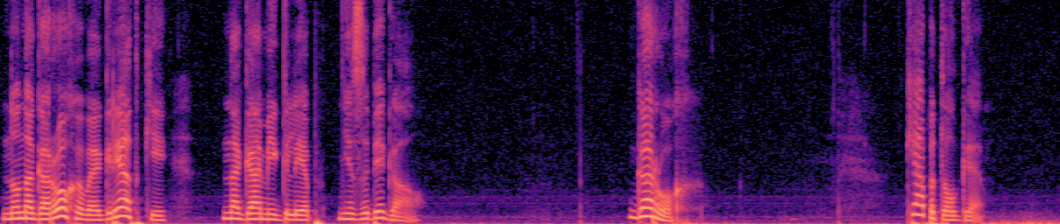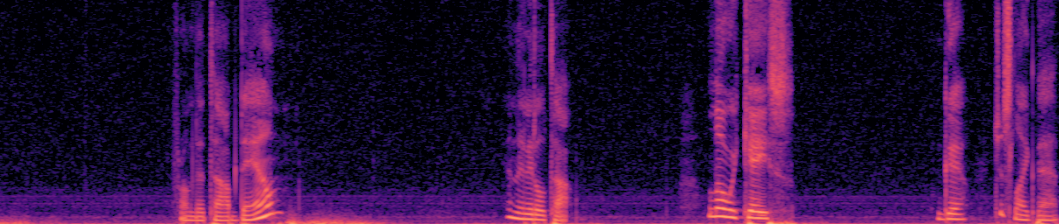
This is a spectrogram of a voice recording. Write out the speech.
Но на гороховые грядки ногами Глеб не забегал. Горох. Capital G. From the top down and the little top. Lowercase G, just like that.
